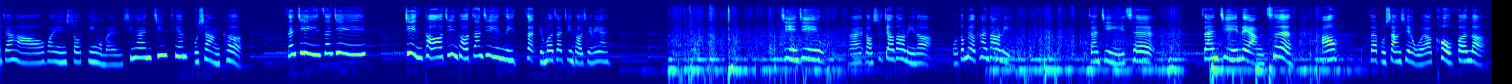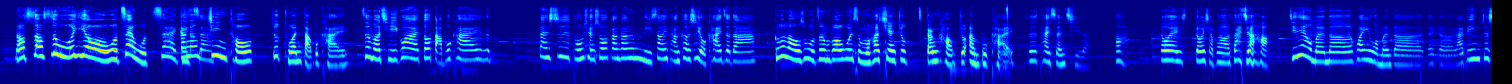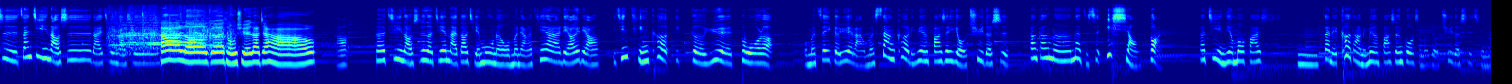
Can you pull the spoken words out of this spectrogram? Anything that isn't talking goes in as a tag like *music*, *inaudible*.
大家好，欢迎收听我们新安今天不上课。张静怡，张静怡，镜头，镜头，张静怡，你在有没有在镜头前面？静莹，静莹，来，老师叫到你了，我都没有看到你。张静莹一次，张静莹两次，好，再不上线我要扣分了。老师，老师，我有，我在，我在，刚刚镜头就突然打不开。这么奇怪都打不开，但是同学说刚刚你上一堂课是有开着的啊，可是老师，我真的不知道为什么他现在就刚好就按不开。真是太神奇了啊！各位各位小朋友，大家好，今天我们呢欢迎我们的那个来宾，就是詹继颖老师，来继颖老师。Hello，各位同学，大家好。好，那继颖老师呢今天来到节目呢，我们两个今天要来聊一聊，已经停课一个月多了，我们这一个月来，我们上课里面发生有趣的事。刚刚呢，那只是一小段。那季颖，你有没有发，嗯，在你课堂里面发生过什么有趣的事情呢？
